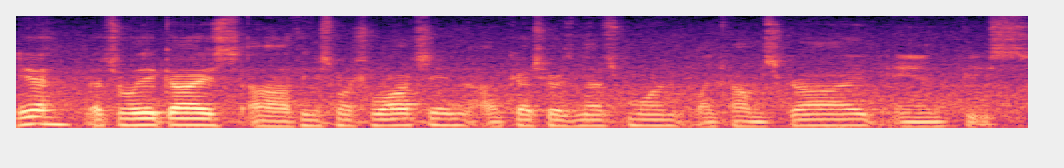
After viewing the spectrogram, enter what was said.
Yeah, that's really it, guys. Uh, thanks so much for watching. I'll catch you guys next one. Like, comment, subscribe, and peace.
